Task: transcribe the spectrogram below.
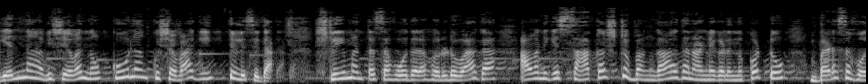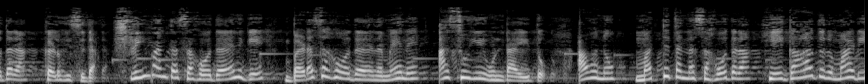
ಎಲ್ಲಾ ವಿಷಯವನ್ನು ಕೂಲಂಕುಷವಾಗಿ ತಿಳಿಸಿದ. ಶ್ರೀಮಂತ ಸಹೋದರ ಹೊರಡುವಾಗ ಅವನಿಗೆ ಸಾಕಷ್ಟು ಬಂಗಾರದ ನಾಣ್ಯಗಳನ್ನು ಕೊಟ್ಟು ಬಡ ಸಹೋದರ ಕಳುಹಿಸಿದ. ಶ್ರೀಮಂತ ಸಹೋದರನಿಗೆ ಬಡ ಸಹೋದರನ ಮೇಲೆ ಅಸೂಯೆ ಉಂಟಾಯಿತು. ಅವನು ಮತ್ತೆ ತನ್ನ ಸಹೋದರ ಹೇಗಾದರೂ ಮಾಡಿ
